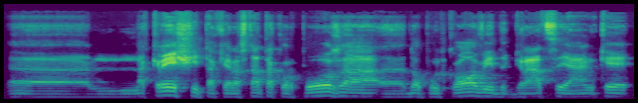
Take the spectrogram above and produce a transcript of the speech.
eh, la crescita che era stata corposa eh, dopo il Covid, grazie anche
